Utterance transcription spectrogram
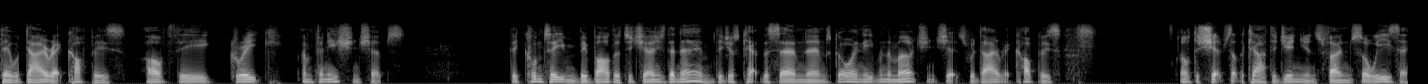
they were direct copies of the Greek and Phoenician ships. They couldn't even be bothered to change the name. They just kept the same names going. Even the merchant ships were direct copies of the ships that the Carthaginians found so easy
